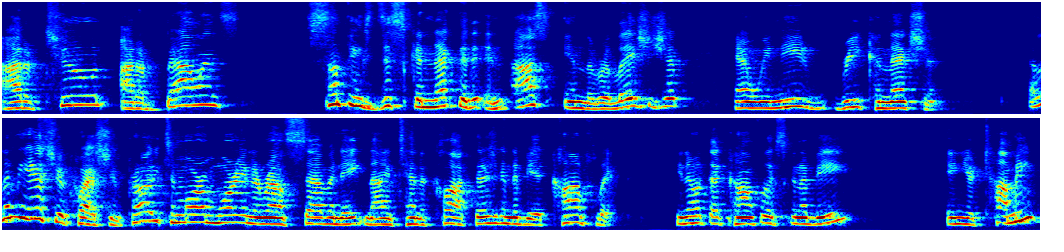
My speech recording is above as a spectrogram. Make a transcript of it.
out of tune, out of balance. Something's disconnected in us, in the relationship, and we need reconnection. And let me ask you a question. Probably tomorrow morning around 7, 8, 9, 10 o'clock, there's going to be a conflict. You know what that conflict's going to be? In your tummy?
